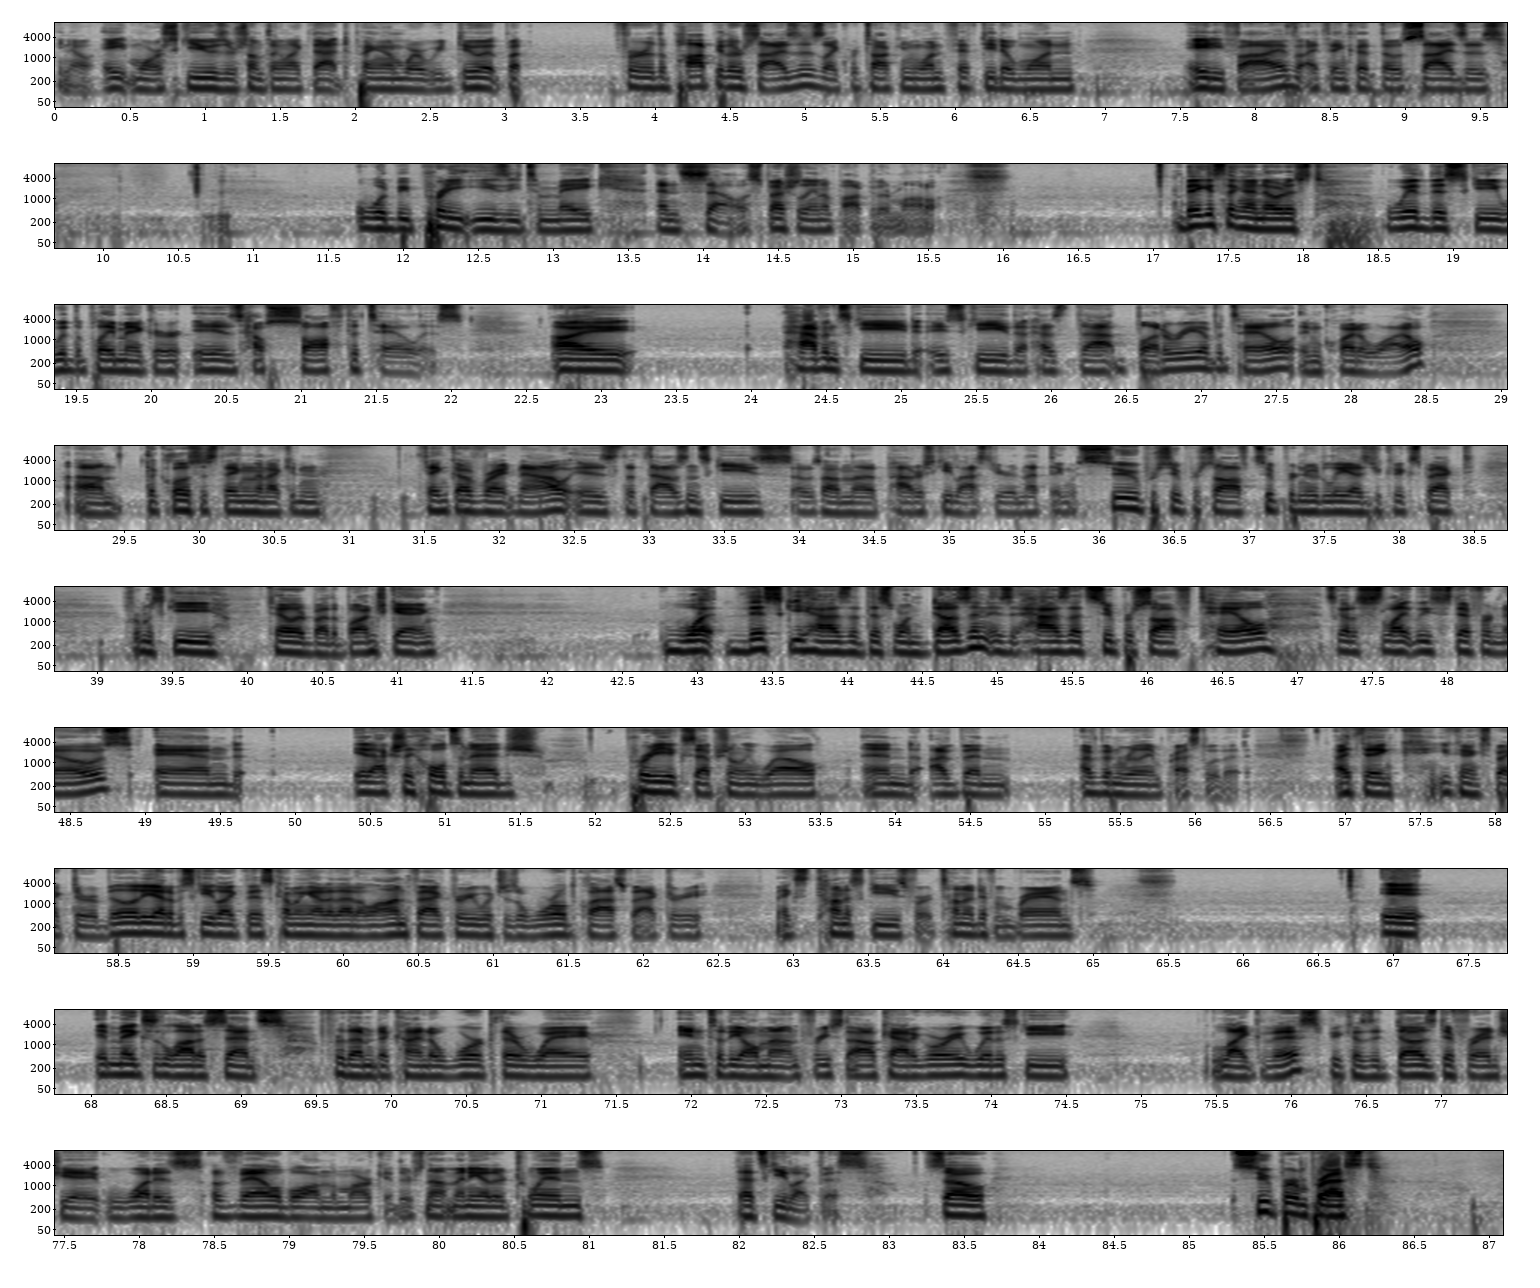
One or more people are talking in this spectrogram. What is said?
you know, eight more SKUs or something like that, depending on where we do it. But for the popular sizes, like we're talking 150 to 185, I think that those sizes would be pretty easy to make and sell, especially in a popular model biggest thing I noticed with this ski, with the Playmaker, is how soft the tail is. I haven't skied a ski that has that buttery of a tail in quite a while. Um, the closest thing that I can think of right now is the thousand skis. I was on the powder ski last year, and that thing was super, super soft, super noodly, as you could expect from a ski tailored by the Bunch Gang. What this ski has that this one doesn't is it has that super soft tail. It's got a slightly stiffer nose and it actually holds an edge pretty exceptionally well and I've been I've been really impressed with it. I think you can expect durability out of a ski like this coming out of that Elan factory, which is a world class factory. Makes a ton of skis for a ton of different brands. It it makes a lot of sense for them to kind of work their way into the all mountain freestyle category with a ski like this because it does differentiate what is available on the market. There's not many other twins that ski like this. So super impressed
